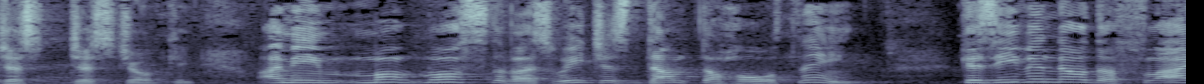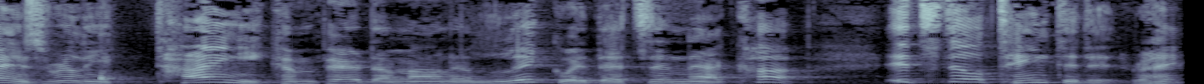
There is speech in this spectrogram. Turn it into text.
just just joking. I mean, mo- most of us we just dump the whole thing, because even though the fly is really tiny compared to the amount of liquid that's in that cup, it still tainted it, right?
